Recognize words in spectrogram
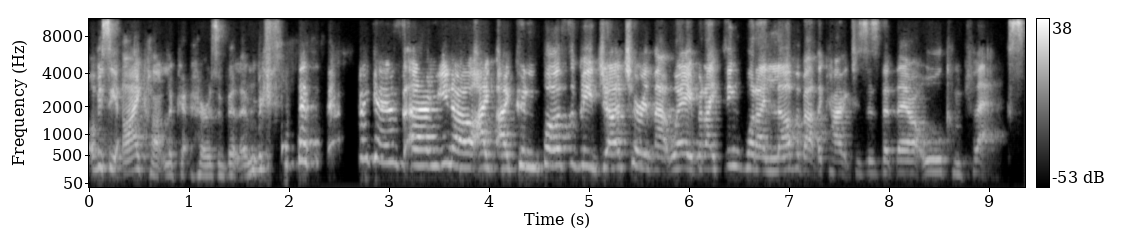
obviously i can't look at her as a villain because because um, you know I, I couldn't possibly judge her in that way but i think what i love about the characters is that they're all complex.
